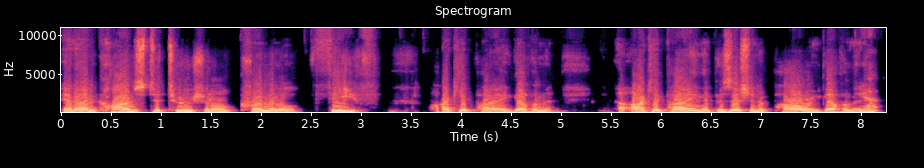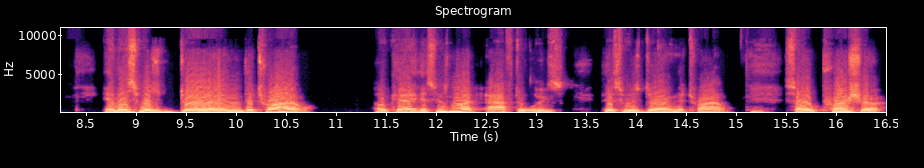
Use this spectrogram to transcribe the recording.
an unconstitutional criminal thief occupying government, uh, occupying the position of power in government. Yeah. And this was during the trial. Okay, this was not afterwards. This was during the trial. Yeah. So pressure,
